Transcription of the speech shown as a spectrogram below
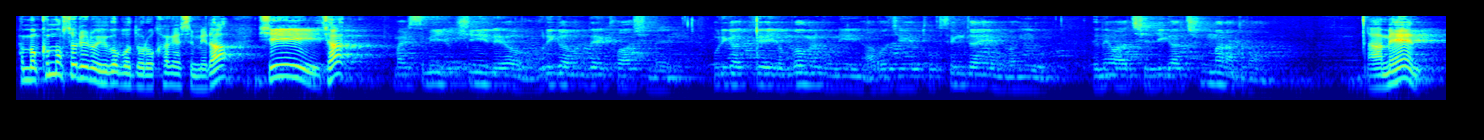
한번 큰 목소리로 읽어보도록 하겠습니다. 시작! 말씀이 육신이 되어 우리 가운데 거하심에 우리가 그의 영광을 보니 아버지의 독생자의 영광이요 은혜와 진리가 충만하더라. 아멘.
